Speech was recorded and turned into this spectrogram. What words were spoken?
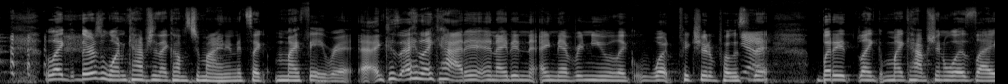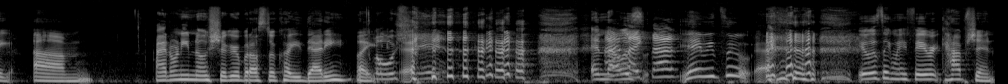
like there's one caption that comes to mind and it's like my favorite because I like had it and I didn't I never knew like what picture to post Yeah. it. But it like my caption was like um I don't need no sugar, but I'll still call you daddy. Like Oh, shit. and that I was like that. Yeah, me too. it was like my favorite caption.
